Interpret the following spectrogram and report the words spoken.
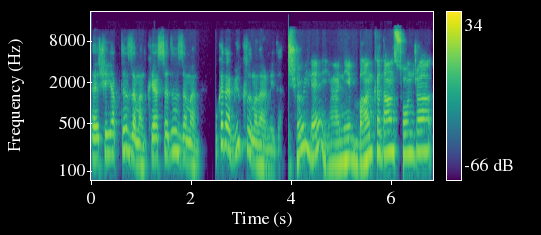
e, şey yaptığın zaman, kıyasladığın zaman kadar büyük kırılmalar mıydı? Şöyle yani bankadan sonra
